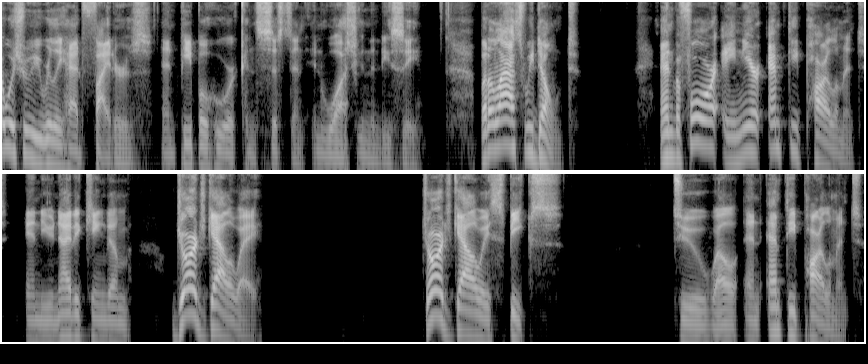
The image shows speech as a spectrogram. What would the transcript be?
wish we really had fighters and people who were consistent in Washington, D.C. But alas, we don't. And before a near empty parliament in the United Kingdom, George Galloway, George Galloway speaks to, well, an empty parliament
